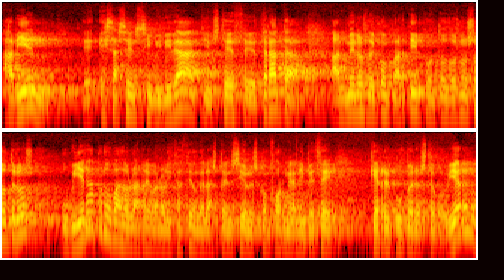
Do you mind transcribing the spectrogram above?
a bien eh, esa sensibilidad que usted eh, trata, al menos de compartir con todos nosotros, hubiera aprobado la revalorización de las pensiones conforme al IPC que recuperó este Gobierno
